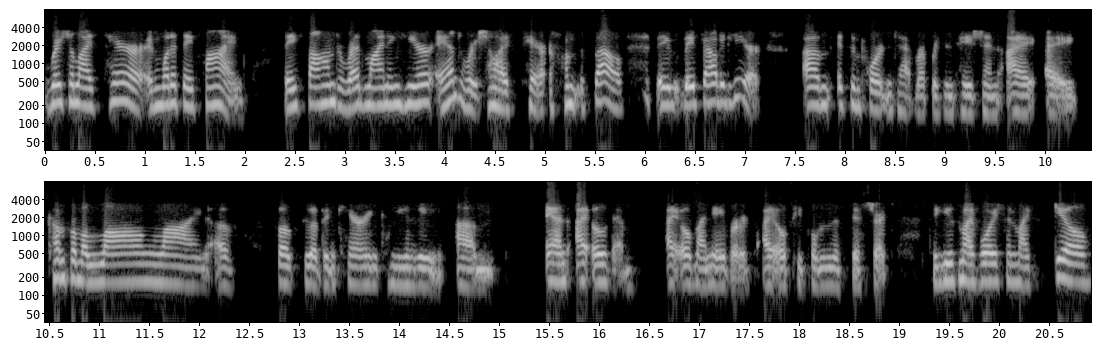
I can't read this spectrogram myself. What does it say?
racialized terror. And what did they find? They found redlining here and racialized terror from the South. They, they found it here. Um, it's important to have representation. I, I come from a long line of folks who have been carrying community um, and I owe them. I owe my neighbors. I owe people in this district to use my voice and my skill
